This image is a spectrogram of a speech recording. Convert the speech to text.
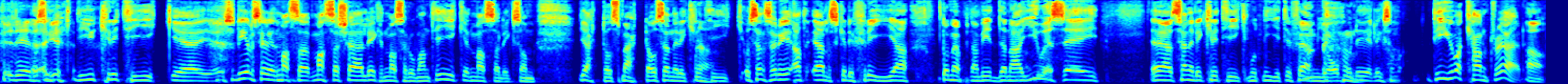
Det är det. alltså, det är ju kritik. eh, Så dels är det en massa, massa kärlek, en massa romantik, en massa liksom hjärta och smärta och sen är det kritik. Och sen så är det att älska det fria, de öppna vidderna, USA. Eh, sen är det kritik mot 9 till 5 jobb. Och det, är liksom, det är ju vad country är. Ja,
